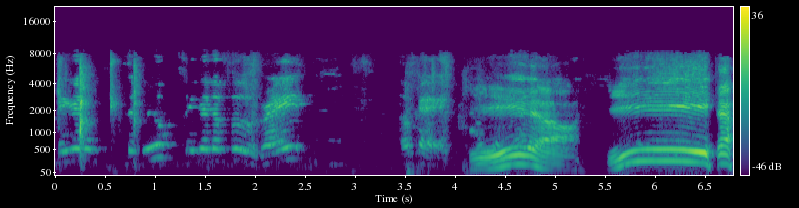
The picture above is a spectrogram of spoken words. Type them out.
bigger the, the group, bigger the food, right? Okay. yeah, yeah.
